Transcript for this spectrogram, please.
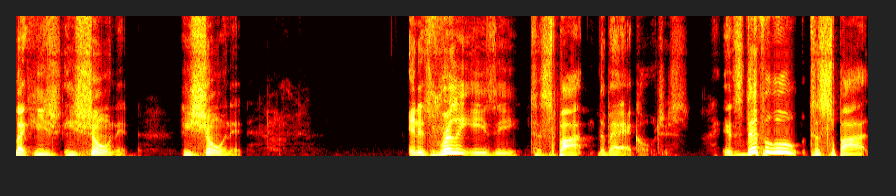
Like he's he's showing it. He's showing it. And it's really easy to spot the bad coaches. It's difficult to spot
